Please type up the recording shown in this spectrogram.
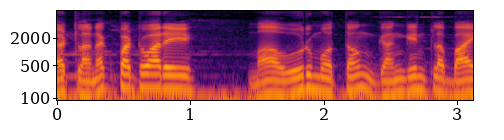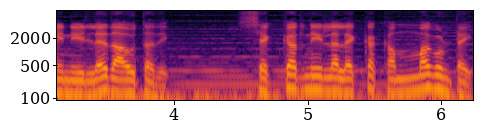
గట్లనకు పట్టువారి మా ఊరు మొత్తం గంగింట్ల బాయి నీళ్ళే తాగుతుంది చక్కెర నీళ్ళ లెక్క కమ్మగుంటాయి.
